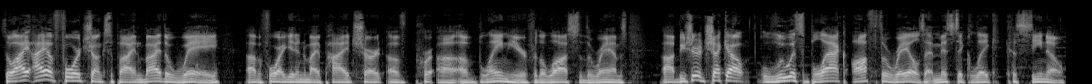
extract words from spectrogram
so I, I, have four chunks of pie. And by the way, uh, before I get into my pie chart of uh, of blame here for the loss of the Rams, uh, be sure to check out Lewis Black off the rails at Mystic Lake Casino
